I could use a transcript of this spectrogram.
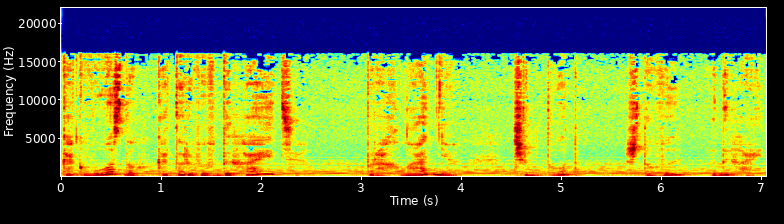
Как воздух, который вы вдыхаете, прохладнее, чем тот, что вы выдыхаете.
